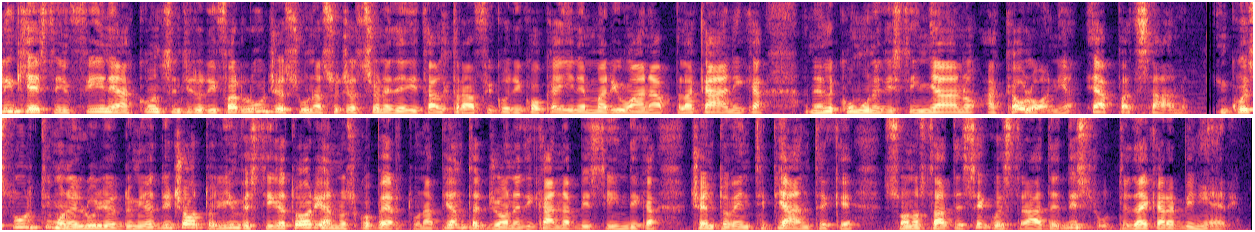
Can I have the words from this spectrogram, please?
L'inchiesta infine ha consentito di far luce su un'associazione dedita al traffico di cocaina e marijuana a Placanica, nel comune di Stignano, a Caulonia e a Pazzano. In quest'ultimo, nel luglio del 2018, gli investigatori hanno scoperto una piantagione di cannabis indica, 120 piante che sono state sequestrate e distrutte dai carabinieri.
